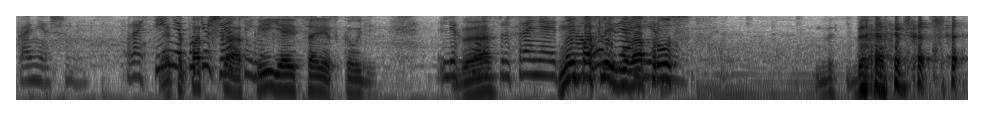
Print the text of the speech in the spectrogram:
конечно. Растение это путешественник я из советского. легко да. распространяется Ну и на последний вопрос. одежду. Да, да, да, да.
